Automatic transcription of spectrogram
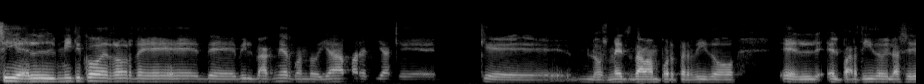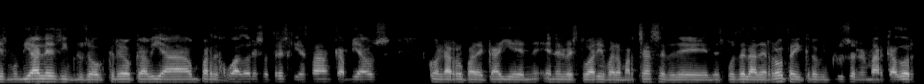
Sí, el mítico error de, de Bill Wagner cuando ya parecía que, que, los Mets daban por perdido el, el, partido y las series mundiales. Incluso creo que había un par de jugadores o tres que ya estaban cambiados con la ropa de calle en, el vestuario para marcharse de, después de la derrota y creo que incluso en el marcador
